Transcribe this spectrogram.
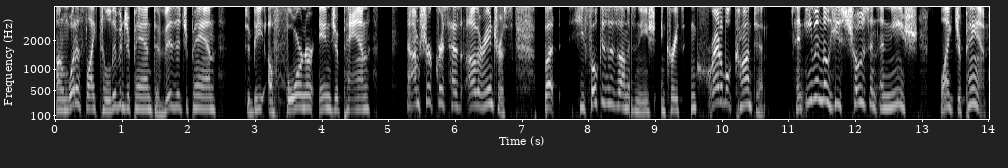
on what it's like to live in Japan, to visit Japan, to be a foreigner in Japan. Now, I'm sure Chris has other interests, but he focuses on his niche and creates incredible content. And even though he's chosen a niche like Japan,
